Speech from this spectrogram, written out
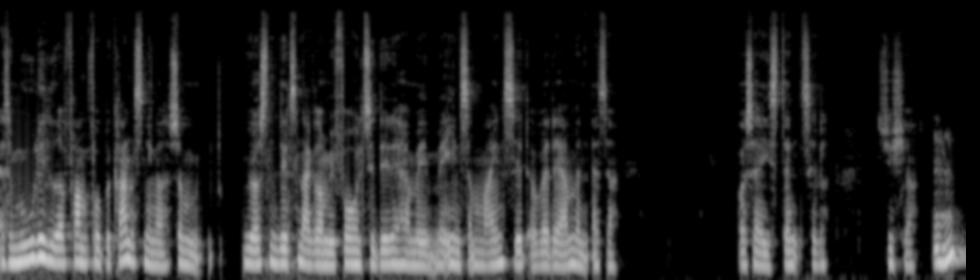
altså muligheder frem for begrænsninger, som vi også sådan lidt snakket om i forhold til det her med, med en som mindset, og hvad det er, man altså også er i stand til, synes jeg. Mm-hmm.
